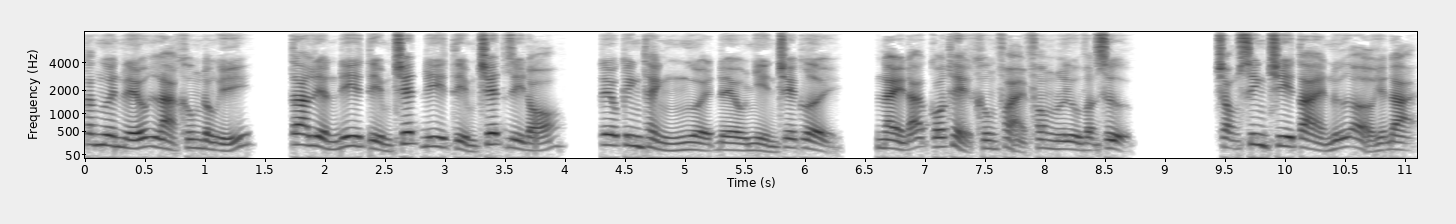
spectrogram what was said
các ngươi nếu là không đồng ý, ta liền đi tìm chết đi tìm chết gì đó, tiêu kinh thành người đều nhìn chê cười, này đã có thể không phải phong lưu vận sự. Trọng sinh chi tài nữ ở hiện đại.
